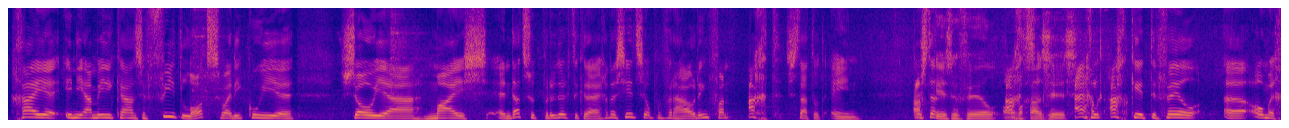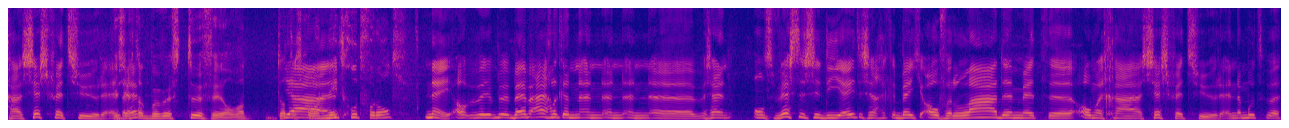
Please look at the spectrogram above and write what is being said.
Ga je in die Amerikaanse feedlots, waar die koeien soja, mais en dat soort producten krijgen, dan zitten ze op een verhouding van 8 staat tot 1. Dus acht keer zoveel omega-6. Eigenlijk acht keer te veel uh, omega-6 vetzuren. Je zegt ook bewust te veel, want dat is gewoon niet goed voor ons? Nee, oh, we, we, hebben eigenlijk een... een, een, een uh, we zijn ons westerse dieet is eigenlijk een beetje overladen met uh, omega-6 vetzuren. En dat moet, we,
